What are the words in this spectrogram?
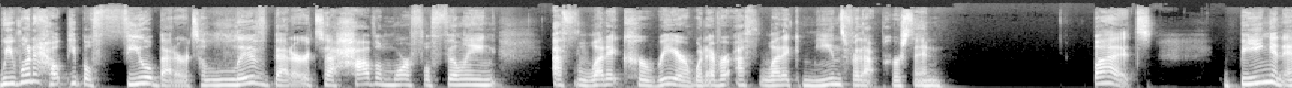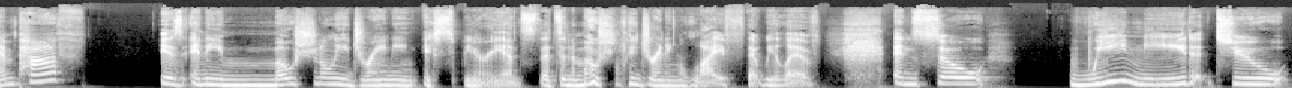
we want to help people feel better, to live better, to have a more fulfilling athletic career, whatever athletic means for that person. But being an empath is an emotionally draining experience. That's an emotionally draining life that we live. And so we need to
